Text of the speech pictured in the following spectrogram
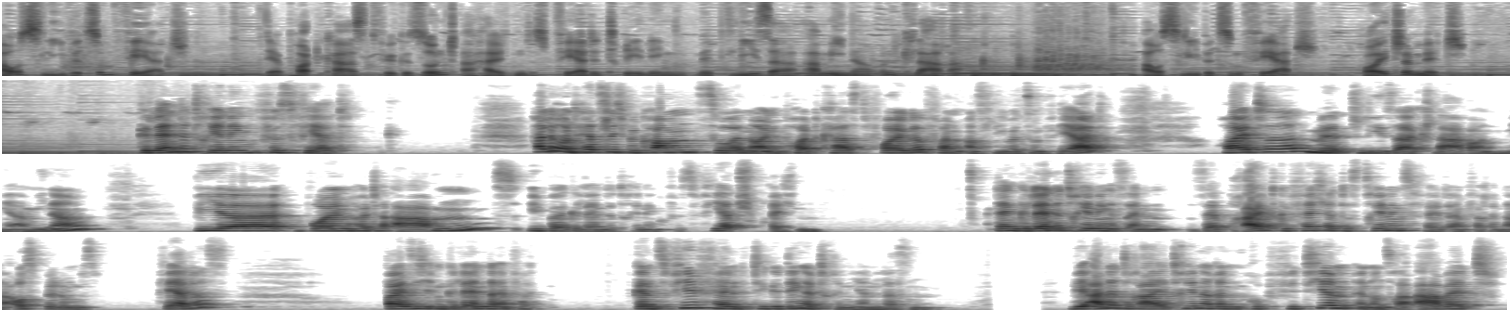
Aus Liebe zum Pferd. Der Podcast für gesund erhaltendes Pferdetraining mit Lisa, Amina und Clara. Aus Liebe zum Pferd. Heute mit Geländetraining fürs Pferd. Hallo und herzlich willkommen zur neuen Podcast-Folge von Aus Liebe zum Pferd. Heute mit Lisa, Clara und mir, Amina. Wir wollen heute Abend über Geländetraining fürs Pferd sprechen. Denn Geländetraining ist ein sehr breit gefächertes Trainingsfeld einfach in der Ausbildung des Pferdes, weil sich im Gelände einfach ganz vielfältige Dinge trainieren lassen. Wir alle drei Trainerinnen profitieren in unserer Arbeit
